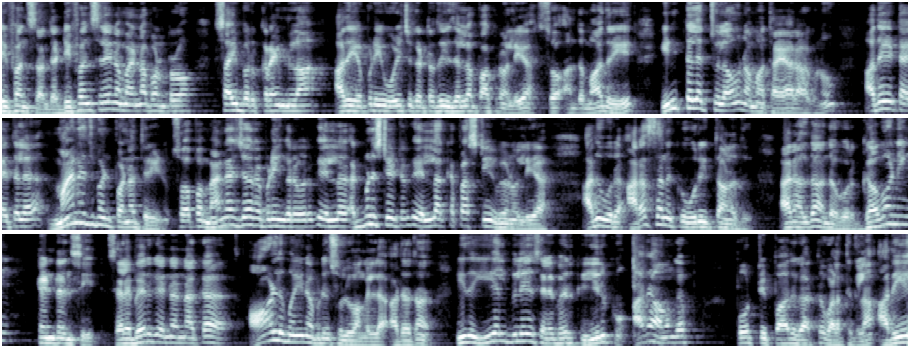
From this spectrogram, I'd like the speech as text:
டிஃபென்ஸ் அந்த டிஃபென்ஸ்லேயே நம்ம என்ன பண்ணுறோம் சைபர் க்ரைம்லாம் அதை எப்படி ஒழிச்சு கட்டுறது இதெல்லாம் பார்க்குறோம் இல்லையா? ஸோ அந்த மாதிரி இன்டெலெக்சுவலாகவும் நம்ம தயாராகணும். அதே டயத்தில் மேனேஜ்மெண்ட் பண்ண தெரியணும். ஸோ அப்போ மேனேஜர் அப்படிங்கிறவருக்கு எல்லா அட்மினிஸ்ட்ரேட்டருக்கு எல்லா கெப்பாசிட்டியும் வேணும் இல்லையா? அது ஒரு அரசனுக்கு உரித்தானது. அதனால தான் அந்த ஒரு கவர்னிங் டெண்டன்சி சில பேருக்கு என்னன்னாக்கா ஆளுமைன்னு அப்படின்னு சொல்லுவாங்கல்ல அதை தான் இது இயல்பிலே சில பேருக்கு இருக்கும். அதை அவங்க போற்றி பாதுகாத்து வளர்த்துக்கலாம். அதையே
